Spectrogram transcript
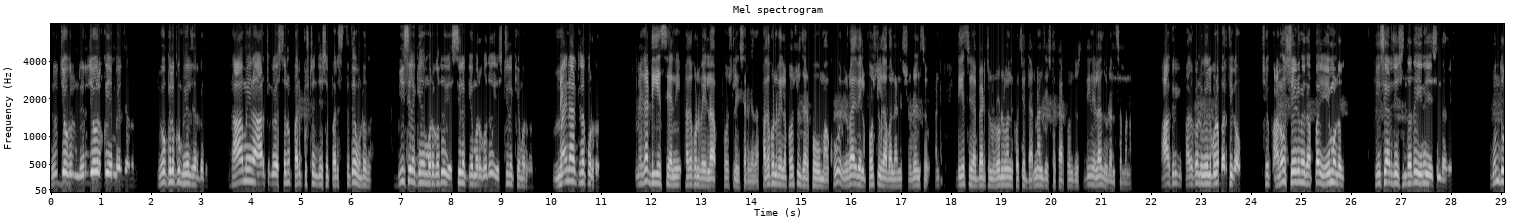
నిరుద్యోగులు నిరుద్యోగులకు ఏం మేలు జరగదు. యువకులకు మేలు జరగదు. గ్రామీణ ఆర్థిక వ్యవస్థను పరిపుష్టం చేసే పరిస్థితే ఉండదు. బీసీలకు ఏం మొరగదు ఎస్సీలకు ఏం మొరగదు ఎస్టీలకు ఏం మొరగదు మె- మైనార్టీలకు మొరగదు మెగా డిఎస్సి అని పదకొండు వేల పోస్టులు వేశారు కదా. పదకొండు వేల పోస్టులు సరిపోవు మాకు. ఇరవై ఐదు వేల పోస్టులు కావాలని స్టూడెంట్స్ అంటే డిఎస్సి అభ్యర్థులు రోడ్ల మందికి వచ్చే ధర్నాలు చేసిన కార్యక్రమం చూస్తే దీన్ని ఎలా చూడాలి సార్ మనం? ఆఖరికి పదకొండు వేలు కూడా భర్తీ కావు. చెప్పు అనౌన్స్ చేయడమే తప్ప ఏముండదు. కేసీఆర్ చేసింది అదే ఈయన చేసింది అదే. ముందు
